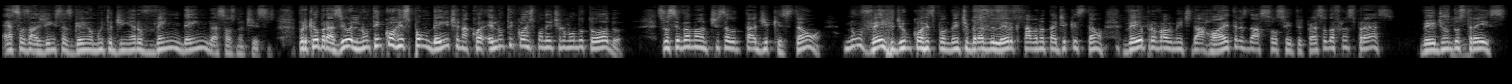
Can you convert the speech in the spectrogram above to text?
Essas agências ganham muito dinheiro vendendo essas notícias. Porque o Brasil, ele não tem correspondente na ele não tem correspondente no mundo todo. Se você vê uma notícia do Tadiquistão, não veio de um correspondente brasileiro que estava no Tadiquistão. Veio provavelmente da Reuters, da Associated Press ou da France Press. Veio de um Sim. dos três.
